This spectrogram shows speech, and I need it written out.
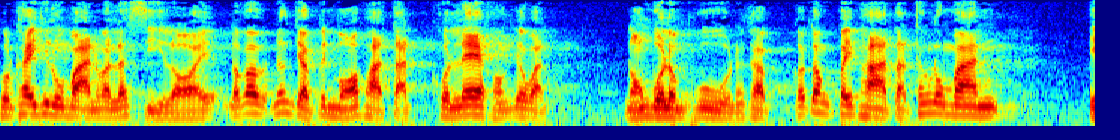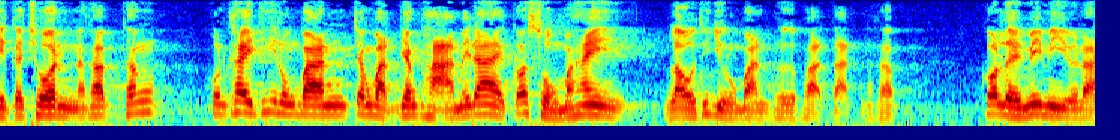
คนไข้ที่โรงพยาบาลวันละ 400 แล้วก็เนื่องจากเป็นหมอผ่าตัดคนแรกของจังหวัดหนองบัวลำพูนะครับ ก็ต้องไปผ่าตัดทั้งโรงพยาบาลเอกชนนะครับ ทั้งคนไข้ที่โรงพยาบาลจังหวัดยังผ่าไม่ได้ ก็ส่งมาให้เราที่อยู่โรงพยาบาลเพอผ่าตัดนะครับ ก็เลยไม่มีเวลา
